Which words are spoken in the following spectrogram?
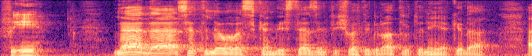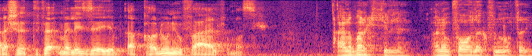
في إيه؟ لا ده سياده اللواء بس كان بيستأذن في شوية إجراءات روتينية كده. علشان اتفاق ماليزيا يبقى قانوني وفعال في مصر. على بركة الله أنا مفوضك في النقطة دي.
